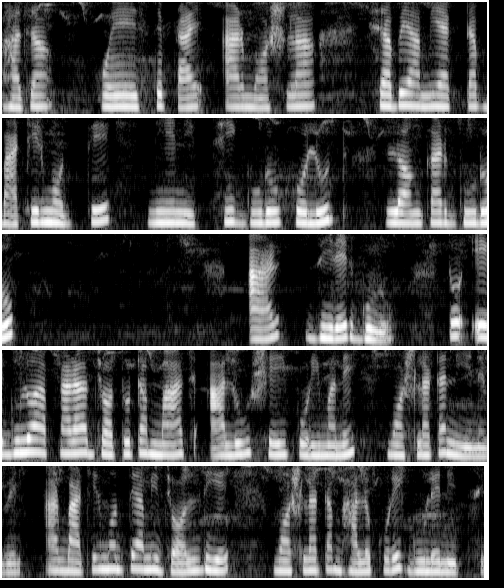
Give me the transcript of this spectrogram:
ভাজা হয়ে এসছে প্রায়। আর মশলা হিসাবে আমি একটা বাটির মধ্যে নিয়ে নিচ্ছি গুঁড়ো, হলুদ, লঙ্কার গুঁড়ো আর জিরের গুঁড়ো। তো এগুলো আপনারা যতটা মাছ, আলু সেই পরিমাণে মশলাটা নিয়ে নেবেন। আর বাটির মধ্যে আমি জল দিয়ে মশলাটা ভালো করে গুলে নিচ্ছি।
